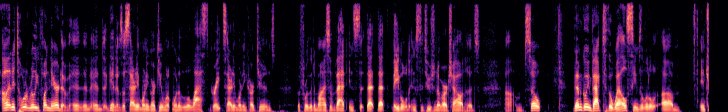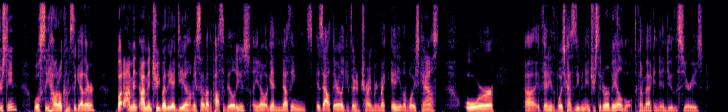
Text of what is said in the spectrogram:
Uh, and it told a really fun narrative. And, and, and again, it was a Saturday morning cartoon, one, one of the last great Saturday morning cartoons before the demise of that inst- that that fabled institution of our childhoods. Um, so, them going back to the well seems a little um, interesting. We'll see how it all comes together. But I'm in, I'm intrigued by the idea. I'm excited about the possibilities. You know, again, nothing is out there. Like if they're going to try and bring back any of the voice cast, or uh, if any of the voice cast is even interested or available to come back and, and do the series.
